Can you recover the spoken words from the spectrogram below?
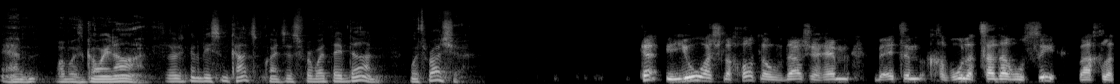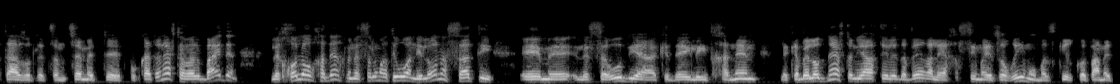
and what was going on. There's going to be some consequences for what they've done with Russia. כן, יהיו השלכות לעובדה שהם בעצם חברו לצד הרוסי בהחלטה הזאת לצמצם את תפוקת הנפט, אבל ביידן לכל אורך הדרך מנסה לומר, תראו, אני לא נסעתי um, לסעודיה כדי להתחנן לקבל עוד נפט, אני הלכתי לדבר על היחסים האזוריים, הוא מזכיר כל פעם את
